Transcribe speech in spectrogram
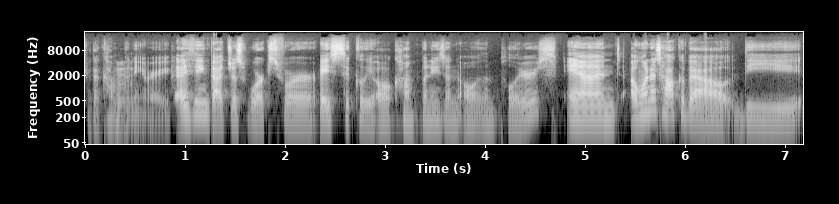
for the company, mm. right? I think that just works for basically all companies and all employers. And I want to talk about the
